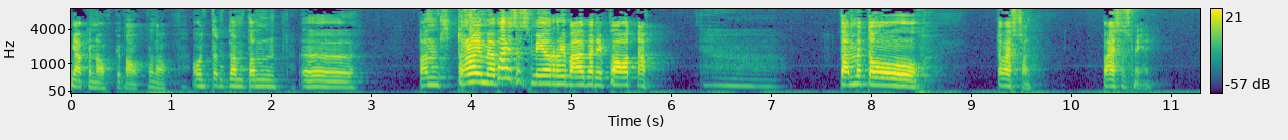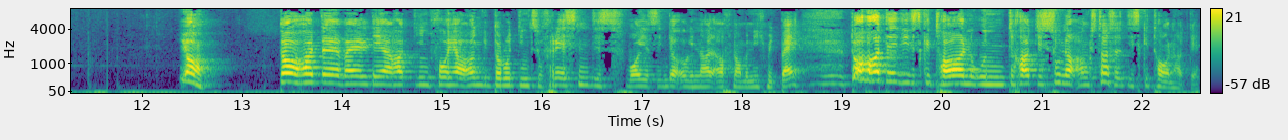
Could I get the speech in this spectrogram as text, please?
ja, genau, genau, genau. Und dann, dann, dann, äh, dann streu mir weißes Mehl rüber über die Pforte. Damit du, du weißt schon, weißes Mehl. Ja, da hat weil der hat ihn vorher angedroht, ihn zu fressen, das war jetzt in der Originalaufnahme nicht mit bei, da hat er das getan und hatte so eine Angst, dass er das getan hatte.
